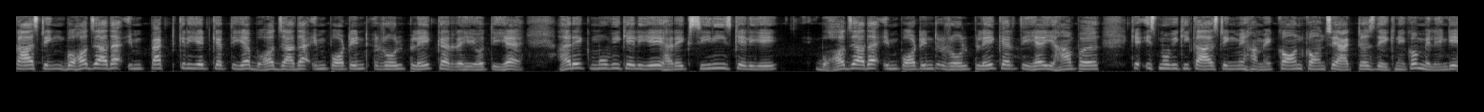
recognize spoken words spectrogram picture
कास्टिंग बहुत ज़्यादा इम्पैक्ट क्रिएट करती है, बहुत ज़्यादा इंपॉर्टेंट रोल प्ले कर रही होती है। हर एक मूवी के लिए, हर एक सीरीज़ के लिए बहुत ज़्यादा इंपॉर्टेंट रोल प्ले करती है यहाँ पर कि इस मूवी की कास्टिंग में हमें कौन कौन से एक्टर्स देखने को मिलेंगे।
